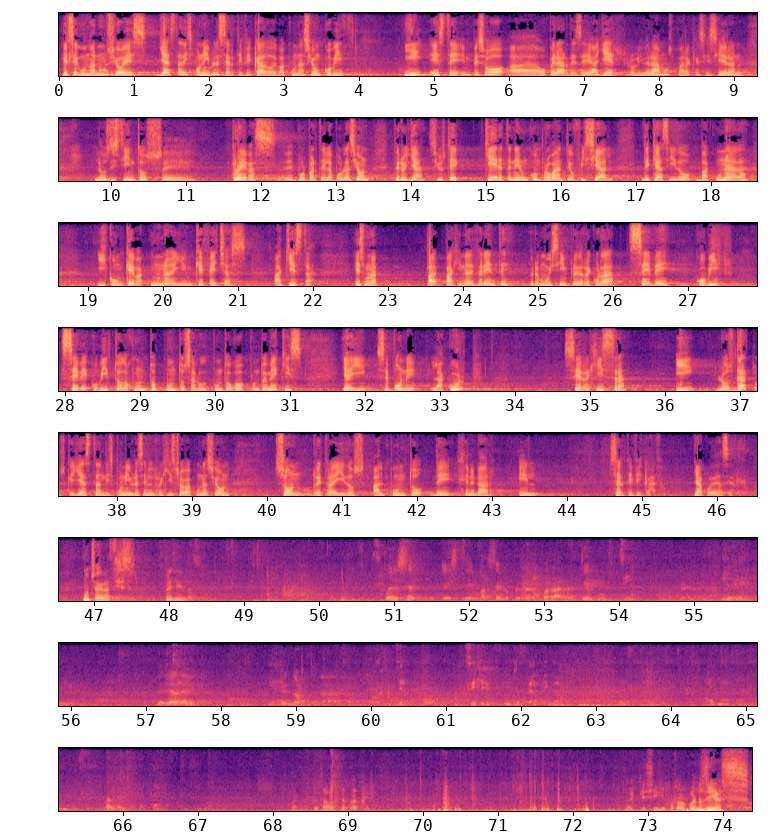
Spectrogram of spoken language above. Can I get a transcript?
El segundo anuncio es, ya está disponible el certificado de vacunación COVID y este empezó a operar desde ayer, lo liberamos para que se hicieran los distintos eh, pruebas eh, por parte de la población, pero ya, si usted quiere tener un comprobante oficial de que ha sido vacunada y con qué vacuna y en qué fechas, aquí está. Es una página diferente, pero muy simple de recordar, CB COVID, CB COVID todo junto, punto salud, gov, punto mx, y ahí se pone la CURP, se registra y los datos que ya están disponibles en el registro de vacunación son retraídos al punto de generar el certificado. Ya puede hacerlo. Muchas gracias, Presidenta. Puede ser este, Marcelo primero para el tiempo. Sí. De, allá de, del norte. Sí, sí, ¿Vale? Bueno, empezamos a ser rápido. La que sigue, por favor. Buenos días.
